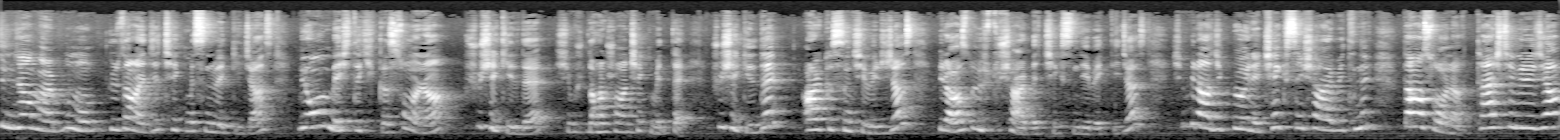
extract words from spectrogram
Şimdi canlar bunu güzelce çekmesini bekleyeceğiz. Bir 15 dakika sonra şu şekilde, şimdi daha şu an çekmedi de şu şekilde arkasını çevireceğiz. Biraz da üstü şerbet çeksin diye bekleyeceğiz. Şimdi birazcık böyle çeksin şerbetini. Daha sonra ters çevireceğim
